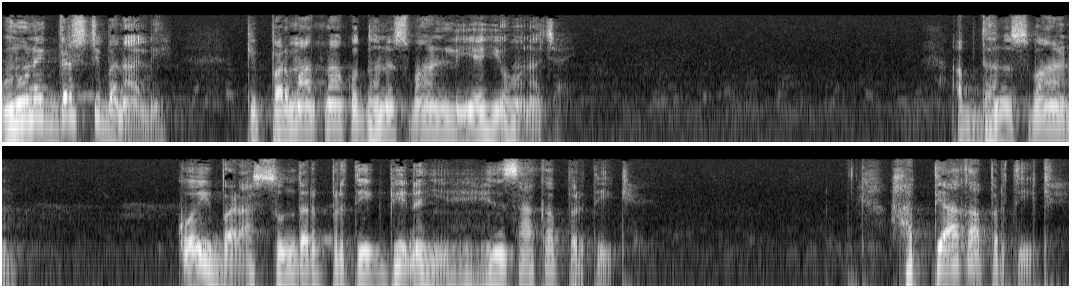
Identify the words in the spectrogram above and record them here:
उन्होंने एक दृष्टि बना ली कि परमात्मा को धनुष्वाण लिए ही होना चाहिए। अब धनुष्वाण कोई बड़ा सुंदर प्रतीक भी नहीं है, हिंसा का प्रतीक है, हत्या का प्रतीक है।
